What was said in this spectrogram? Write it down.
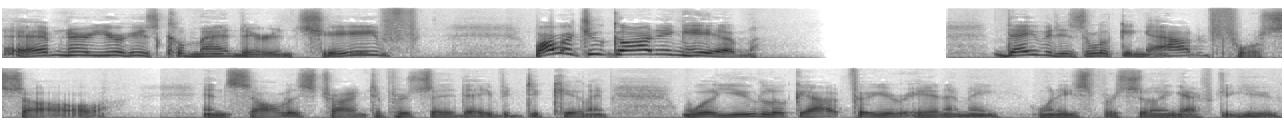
Abner, you're his commander in chief. Why weren't you guarding him? David is looking out for Saul, and Saul is trying to pursue David to kill him. Will you look out for your enemy when he's pursuing after you?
